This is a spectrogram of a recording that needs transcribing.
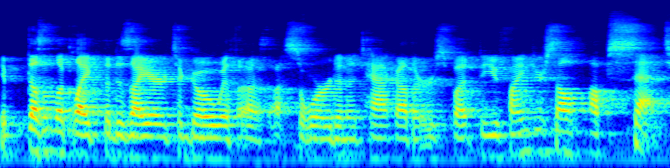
It doesn't look like the desire to go with a, a, sword and attack others, but do you find yourself upset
